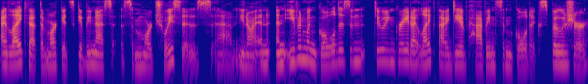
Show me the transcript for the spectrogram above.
I like that the market's giving us some more choices. Um, you know, and and even when gold isn't doing great, I like the idea of having some gold exposure.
